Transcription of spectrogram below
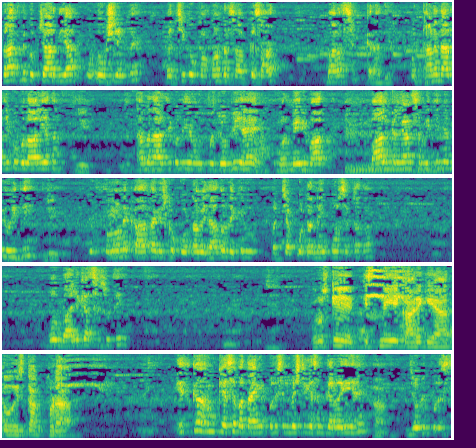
प्राथमिक उपचार दिया और ऑक्सीजन पे बच्चे को कंपाउंडर साहब के साथ बारह शिफ्ट करा दिया। और थानेदार जी को बुला लिया था। जी। थानेदार जी को लिए उनको जो भी है और मेरी बात बाल कल्याण समिति में भी हुई थी जी। जो उन्होंने कहा था कि इसको कोटा भेजा दो लेकिन बच्चा कोटा नहीं पहुँच सकता था। वो बालिका शिशु थी। और उसके किसने ये कार्य किया तो इसका थोड़ा इसका हम कैसे बताएँगे? पुलिस इन्वेस्टिगेशन कर रही है। हाँ, जो भी पुलिस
